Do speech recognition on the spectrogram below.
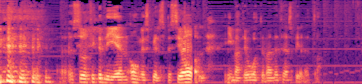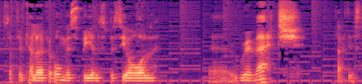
Eh, så fick det bli en ångestspel special i och med att jag återvände till det här spelet. Då. Så att jag kallar det för ångestspel special eh, rematch. Faktiskt.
